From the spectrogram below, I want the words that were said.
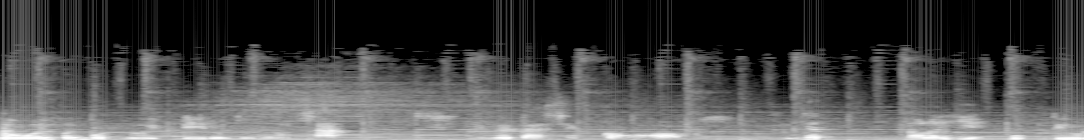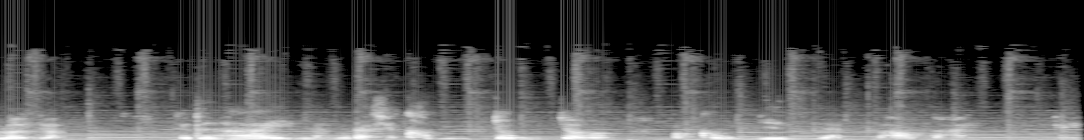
đối với một người đi đầu tư bất động sản thì người ta sẽ có thứ nhất đó là gì mục tiêu lợi nhuận. Cái thứ hai là người ta sẽ không trông chờ và không nhìn nhận vào cái cái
